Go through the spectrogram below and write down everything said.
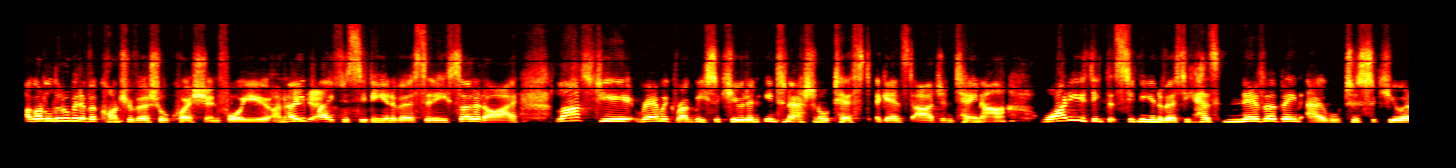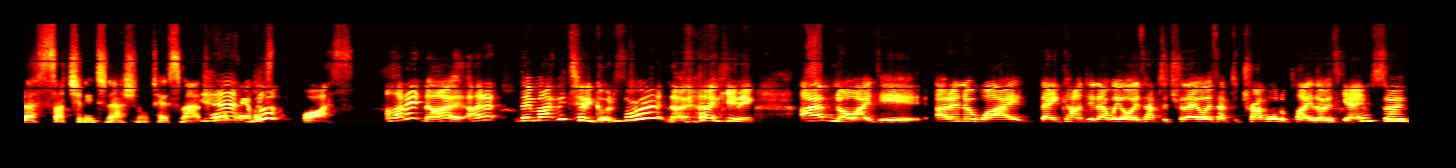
I got a little bit of a controversial question for you. I know you played for Sydney University, so did I. Last year, Randwick Rugby secured an international test against Argentina. Why do you think that Sydney University has never been able to secure such an international test match? Yeah, well, twice. I don't know. I don't. They might be too good for it. No, I'm kidding. I have no idea. I don't know why they can't do that. We always have to. Tra- they always have to travel to play those games. So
